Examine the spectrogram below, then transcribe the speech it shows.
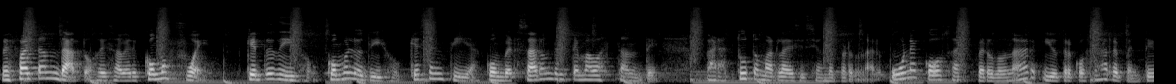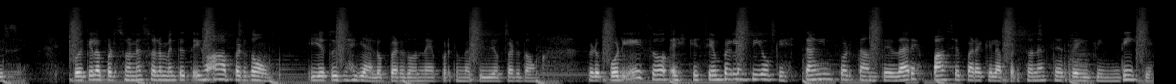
me faltan datos de saber cómo fue, qué te dijo, cómo lo dijo, qué sentía. Conversaron del tema bastante para tú tomar la decisión de perdonar. Una cosa es perdonar y otra cosa es arrepentirse. Porque la persona solamente te dijo, ah, perdón, y ya tú dices, ya lo perdoné porque me pidió perdón. Pero por eso es que siempre les digo que es tan importante dar espacio para que la persona se reivindique,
